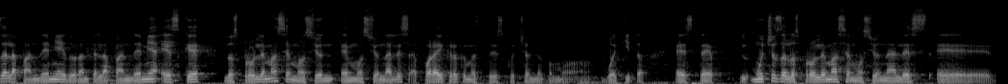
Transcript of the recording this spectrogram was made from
de la pandemia y durante la pandemia es que los problemas emocionales, por ahí creo que me estoy escuchando como huequito, este, muchos de los problemas emocionales eh,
